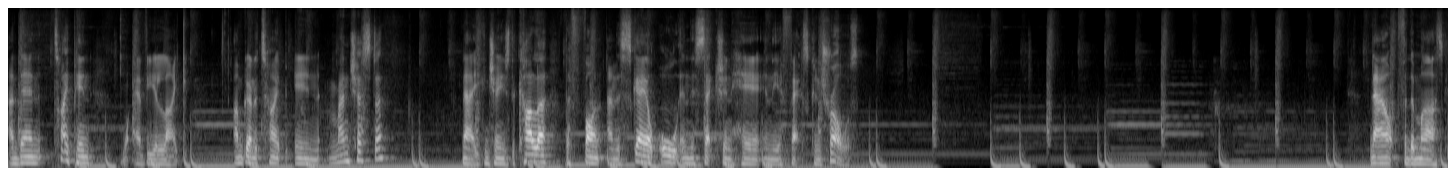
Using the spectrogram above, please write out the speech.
and then type in whatever you like. I'm going to type in Manchester now you can change the color, the font and the scale all in this section here in the effects controls. Now for the mask.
